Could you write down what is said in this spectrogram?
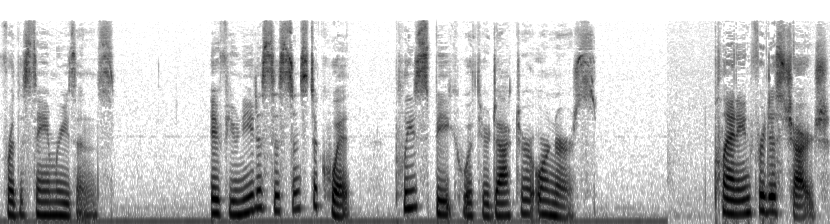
for the same reasons. If you need assistance to quit, please speak with your doctor or nurse. Planning for discharge.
